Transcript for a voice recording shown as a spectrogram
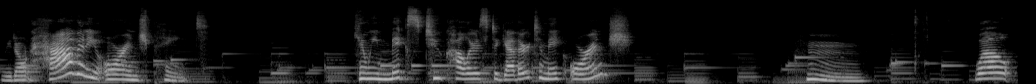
We don't have any orange paint. Can we mix two colors together to make orange? Hmm. Well,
